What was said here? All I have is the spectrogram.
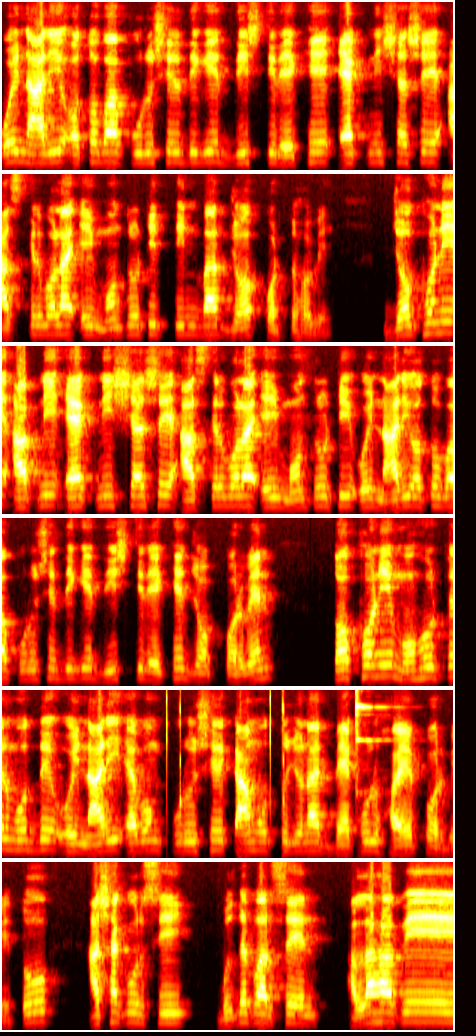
ওই নারী অথবা পুরুষের দিকে দৃষ্টি রেখে এক নিঃশ্বাসে আজকের বলা এই মন্ত্রটি তিনবার জপ করতে হবে। যখনই আপনি এক নিঃশ্বাসে আজকের বলা এই মন্ত্রটি ওই নারী অথবা পুরুষের দিকে দৃষ্টি রেখে জপ করবেন, তখনই মুহূর্তের মধ্যে ওই নারী এবং পুরুষের কাম উত্তেজনায় ব্যাকুল হয়ে পড়বে। তো আশা করছি বুঝতে পারছেন। আল্লাহ হাফেজ।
